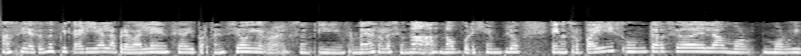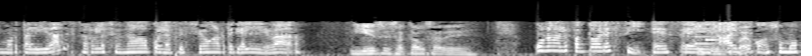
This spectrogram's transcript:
Así es, eso explicaría la prevalencia de hipertensión y, y enfermedades relacionadas, ¿no? Por ejemplo, en nuestro país un tercio de la mor morbimortalidad está relacionado con la presión arterial elevada. ¿Y eso es a causa de...? Uno de los factores, sí, es el, alto consumo,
